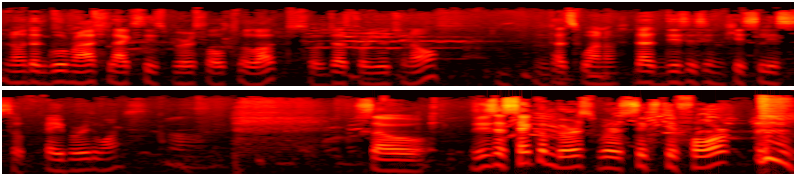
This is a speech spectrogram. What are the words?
I know that Guru Maharaj likes this verse also a lot so just for you to know that's one of that this is in his list of favorite ones so this is the second verse, verse 64,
